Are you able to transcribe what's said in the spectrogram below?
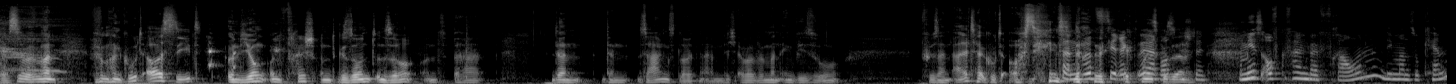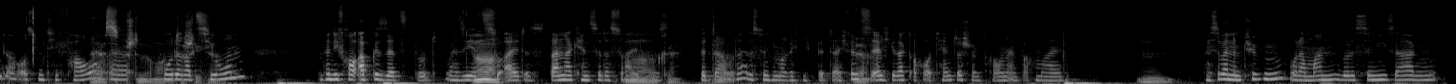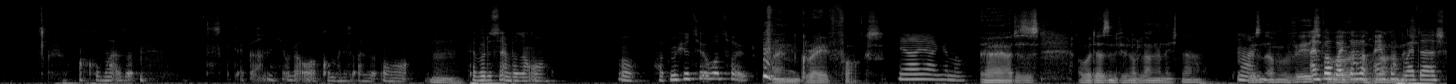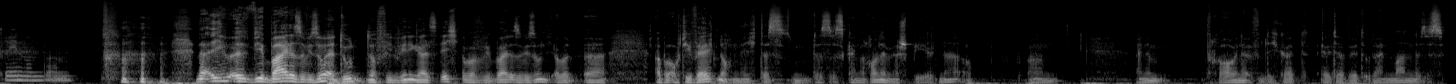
Weißt du, wenn man, wenn man gut aussieht und jung und frisch und gesund und so, und äh, dann, dann sagen es Leuten einem nicht. Aber wenn man irgendwie so für sein Alter gut aussieht, Dann wird es direkt man's gesagt. herausgestellt. Und mir ist aufgefallen bei Frauen, die man so kennt, auch aus dem TV, Ja, äh, Moderation, wenn die Frau abgesetzt wird, weil sie jetzt Ah. zu alt ist, dann erkennst du, dass du Ah, alt bist. okay. Bitter, Ja. oder? Das finde ich immer richtig bitter. Ich finde es Ja. ehrlich gesagt auch authentisch, wenn Frauen einfach mal. Mhm. Weißt du, bei einem Typen oder Mann würdest du nie sagen, ach guck mal, also, das geht ja gar nicht. Oder oh, guck mal, das also, oh. Mhm. Da würdest du einfach sagen, oh, oh, hat mich jetzt hier überzeugt. Ein Grey Fox. ja, ja, genau. Ja, ja, das ist, aber da sind wir noch lange nicht, ne? Wir Nein. sind auf dem Weg. Einfach weiter, einfach weiter strehen und dann. Na, ich, äh, wir beide sowieso, äh, du noch viel weniger als ich, aber wir beide sowieso nicht, aber, äh, aber auch die Welt noch nicht, dass, dass es keine Rolle mehr spielt, ne? Ob ähm, eine Frau in der Öffentlichkeit älter wird oder ein Mann, das ist,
